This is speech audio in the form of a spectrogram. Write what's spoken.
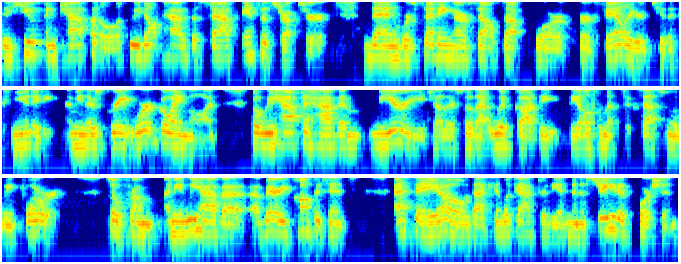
the human capital, if we don't have the staff infrastructure, then we're setting ourselves up for, for failure to the community. I mean, there's great work going on, but we have to have them mirror each other so that we've got the, the ultimate success moving forward. So from, I mean, we have a, a very competent SAO that can look after the administrative portion.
